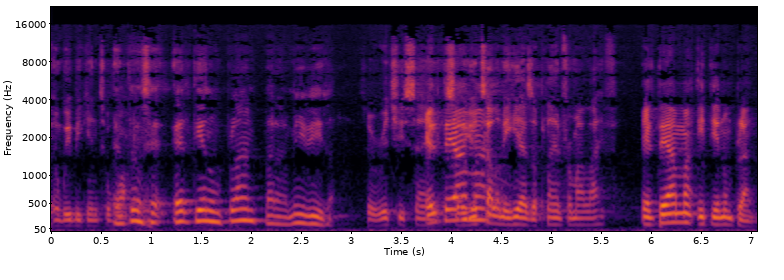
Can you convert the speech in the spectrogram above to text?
and we begin to walk. Entonces, Él tiene un plan para mi vida. So Richie's saying, Él te so ama. you're telling me he has a plan for my life? Él te ama y tiene un plan.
